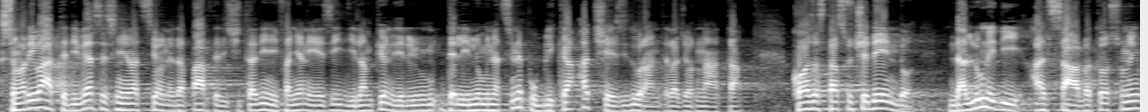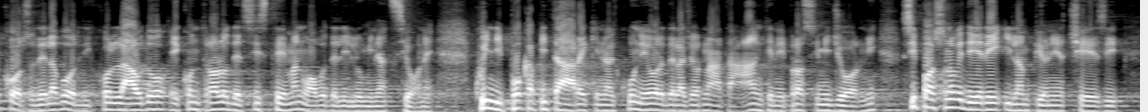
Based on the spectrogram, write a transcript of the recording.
Sono arrivate diverse segnalazioni da parte di cittadini fagnanesi di lampioni dell'illuminazione pubblica accesi durante la giornata. Cosa sta succedendo? Dal lunedì al sabato sono in corso dei lavori di collaudo e controllo del sistema nuovo dell'illuminazione, quindi può capitare che in alcune ore della giornata, anche nei prossimi giorni, si possano vedere i lampioni accesi.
